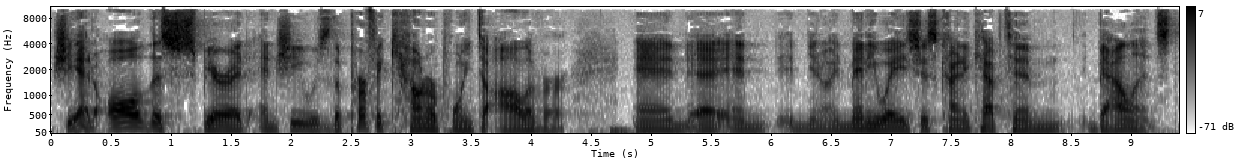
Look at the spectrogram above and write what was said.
She had all this spirit, and she was the perfect counterpoint to Oliver. And uh, and you know, in many ways, just kind of kept him balanced.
